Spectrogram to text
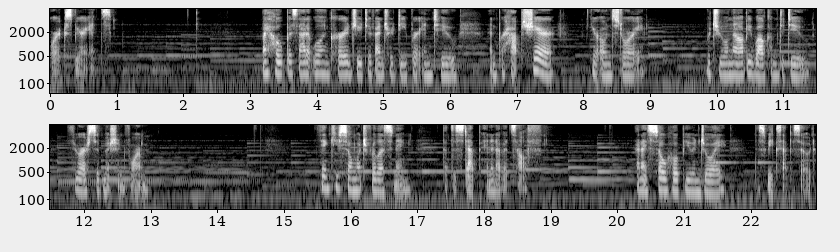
or experience. My hope is that it will encourage you to venture deeper into and perhaps share your own story, which you will now be welcome to do through our submission form. Thank you so much for listening. That's a step in and of itself. And I so hope you enjoy this week's episode.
